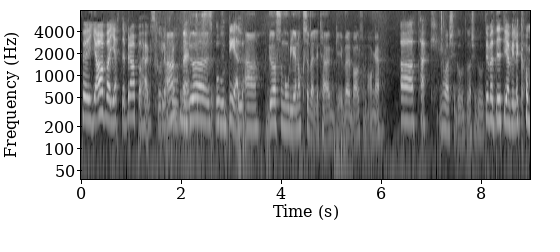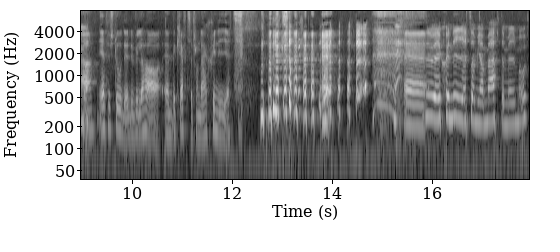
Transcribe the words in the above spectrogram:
För jag var jättebra på Ja, men högskoleprovet, du har- orddel. Ja, du har förmodligen också väldigt hög verbal förmåga. Ja, tack. Varsågod, varsågod. Det var dit jag ville komma. Ja, jag förstod det. Du ville ha en bekräftelse från det här geniet. Eh, Du är geniet som jag mäter mig mot.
